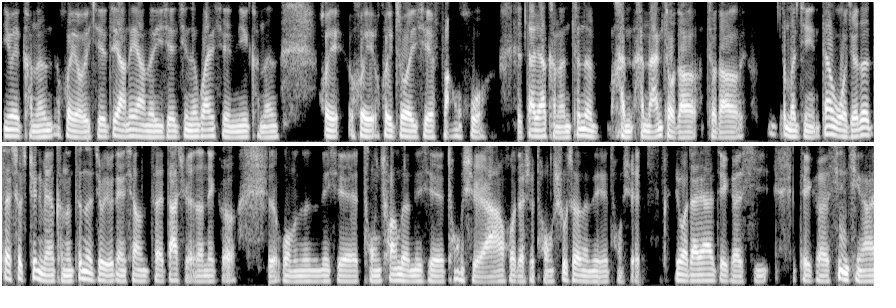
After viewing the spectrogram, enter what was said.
因为可能会有一些这样那样的一些竞争关系，你可能会会会做一些防护，大家可能真的很很难走到走到。这么近，但我觉得在社区里面，可能真的就有点像在大学的那个，我们的那些同窗的那些同学啊，或者是同宿舍的那些同学，如果大家这个习这个性情啊，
